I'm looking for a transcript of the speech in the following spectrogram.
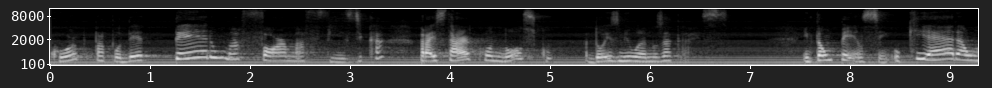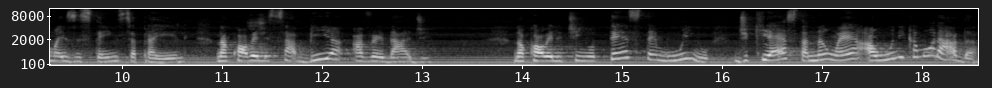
corpo para poder ter uma forma física para estar conosco há dois mil anos atrás. Então pensem, o que era uma existência para ele, na qual ele sabia a verdade, na qual ele tinha o testemunho de que esta não é a única morada.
